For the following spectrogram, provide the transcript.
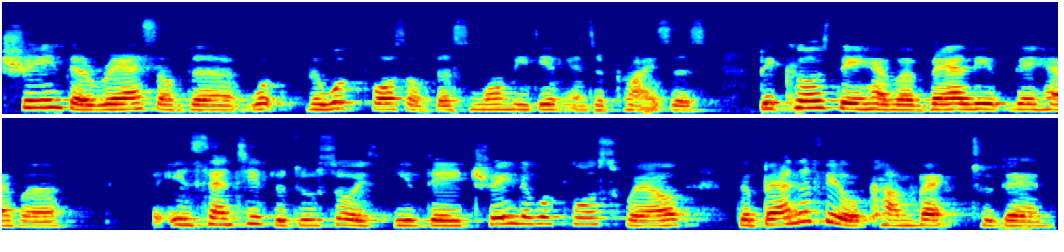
train the rest of the work, the workforce of the small, medium enterprises because they have a value, they have a incentive to do so is if they train the workforce well, the benefit will come back to them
